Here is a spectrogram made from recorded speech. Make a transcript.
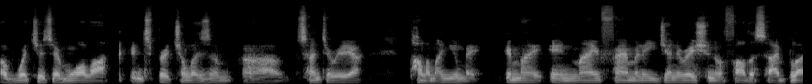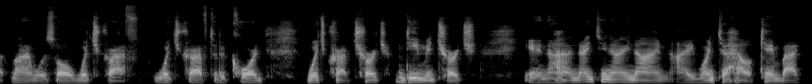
of witches and warlock in spiritualism, uh, Santeria, Palo Mayombe in my in my family generational father side bloodline was all witchcraft, witchcraft to the court, witchcraft church, demon church. In uh, 1999, I went to hell, came back,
